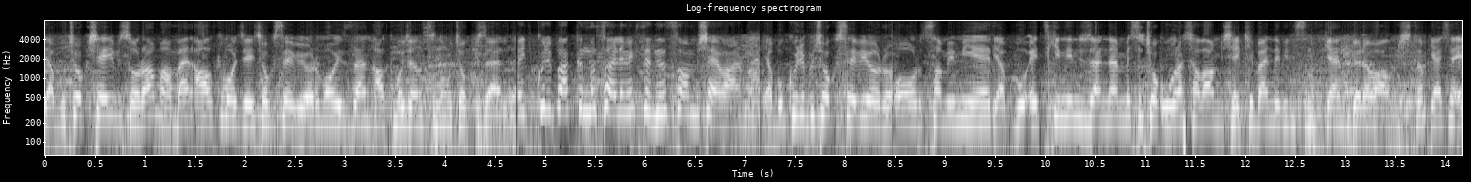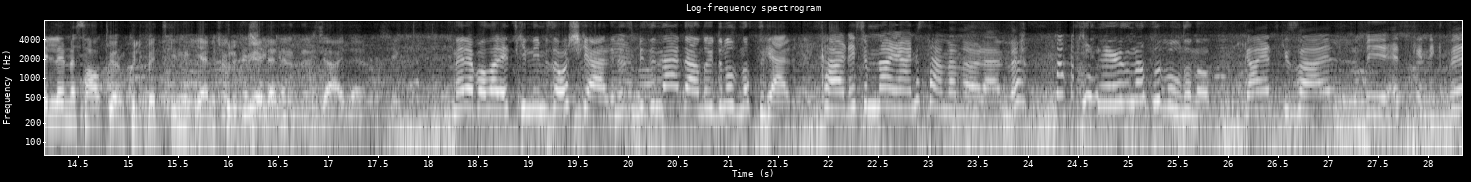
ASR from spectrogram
ya bu çok şey bir soru ama ben Alkım Hoca'yı çok seviyorum. O yüzden Alkım Hoca'nın sunumu çok güzeldi. Peki kulüp hakkında söylemek istediğiniz son bir şey var mı? Ya bu kulübü çok seviyorum. O samimiyet, ya bu etkinliğin düzenlenmesi çok uğraş alan bir şey ki ben de birinci sınıfken görev almıştım. Gerçekten ellerine sağlık diyorum kulüp etkinlik yani kulüp teşekkür üyelerinin. ederim. Rica ederim. Merhabalar etkinliğimize hoş geldiniz. Bizi nereden duydunuz? Nasıl geldiniz? Kardeşimden yani senden öğrendim. Etkinliğimizi nasıl buldunuz? Gayet güzel bir etkinlikti.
